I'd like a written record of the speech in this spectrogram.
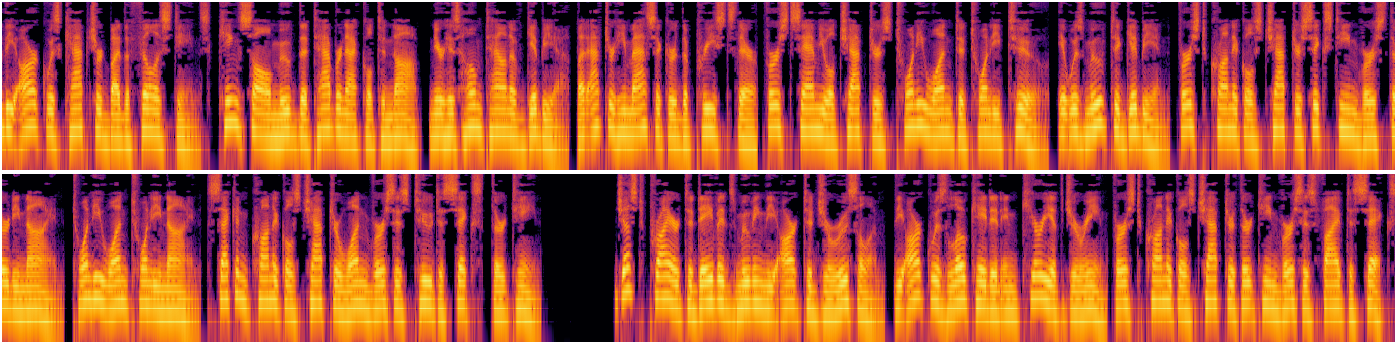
the ark was captured by the Philistines, King Saul moved the tabernacle to Nob, near his hometown of Gibeah, but after he massacred the priests there 1 Samuel chapters 21 to 22, it was moved to Gibeon. 1 Chronicles chapter 16 verse 39, 21-29, 2 Chronicles chapter 1 verses 2 to 6, 13. Just prior to David's moving the ark to Jerusalem, the ark was located in Kiriath Jearim 1 Chronicles chapter 13 verses 5 to 6.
